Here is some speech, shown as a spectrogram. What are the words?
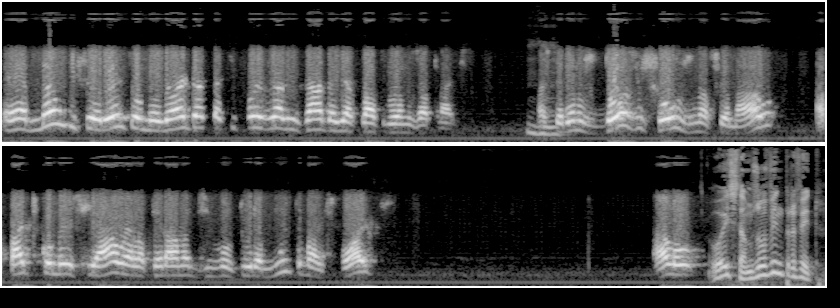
é não diferente ou melhor da, da que foi realizada aí há quatro anos atrás. Uhum. Nós teremos 12 shows nacional, a parte comercial ela terá uma desenvoltura muito mais forte. Alô? Oi, estamos ouvindo, prefeito.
